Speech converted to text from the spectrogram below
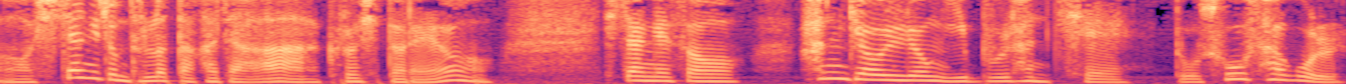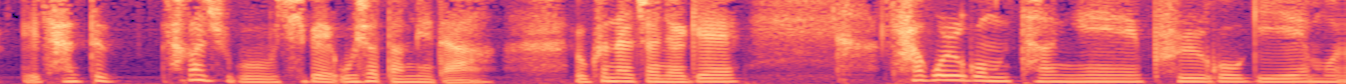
어, 시장에 좀 들렀다 가자 그러시더래요. 시장에서 한겨울용 이불 한 채, 또 소사골 잔뜩 사가지고 집에 오셨답니다. 그날 저녁에 사골곰탕에 불고기에 뭐,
